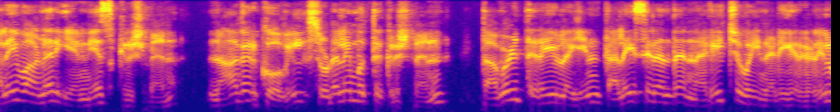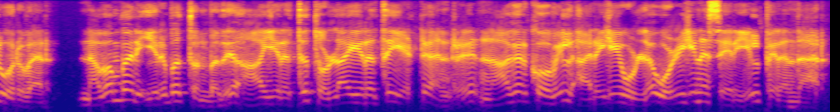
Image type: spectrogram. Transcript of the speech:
கலைவாணர் என். எஸ். கிருஷ்ணன் நாகர்கோவில் சுடலைமுத்து கிருஷ்ணன் தமிழ் திரையுலகின் தலைசிறந்த நகைச்சுவை நடிகர்களில் ஒருவர். நவம்பர் இருபத்தொன்பது ஆயிரத்து தொள்ளாயிரத்து எட்டு அன்று நாகர்கோவில் அருகே உள்ள ஒழுகினசேரியில் பிறந்தார்.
